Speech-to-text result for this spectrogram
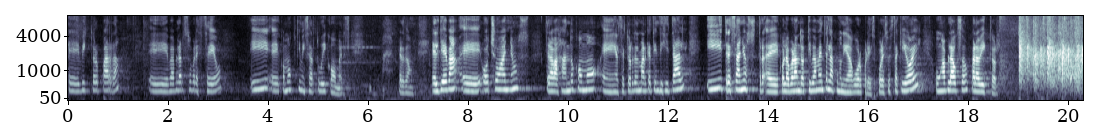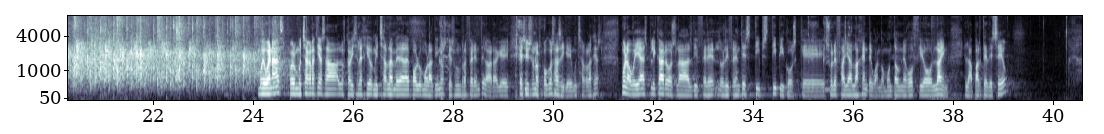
eh, Víctor Parra, eh, va a hablar sobre SEO y eh, cómo optimizar tu e-commerce. Perdón. Él lleva ocho años trabajando como en el sector del marketing digital y tres años colaborando activamente en la comunidad WordPress. Por eso está aquí hoy. Un aplauso para Víctor. Muy buenas, pues muchas gracias a los que habéis elegido mi charla en vez de la de Pablo Moratinos, que es un referente, la verdad que, sois unos pocos, así que muchas gracias. Bueno, voy a explicaros los diferentes tips típicos que suele fallar la gente cuando monta un negocio online en la parte de SEO.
